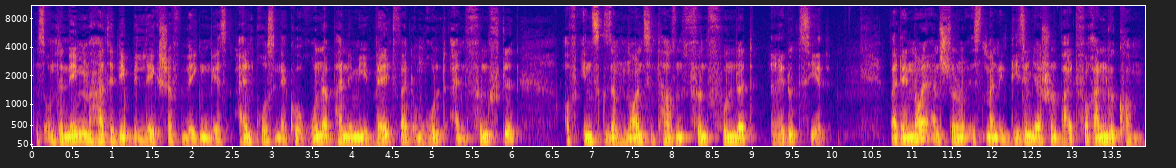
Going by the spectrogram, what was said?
Das Unternehmen hatte die Belegschaft wegen des Einbruchs in der Corona-Pandemie weltweit um rund ein Fünftel auf insgesamt 19.500 reduziert. Bei der Neueinstellung ist man in diesem Jahr schon weit vorangekommen.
